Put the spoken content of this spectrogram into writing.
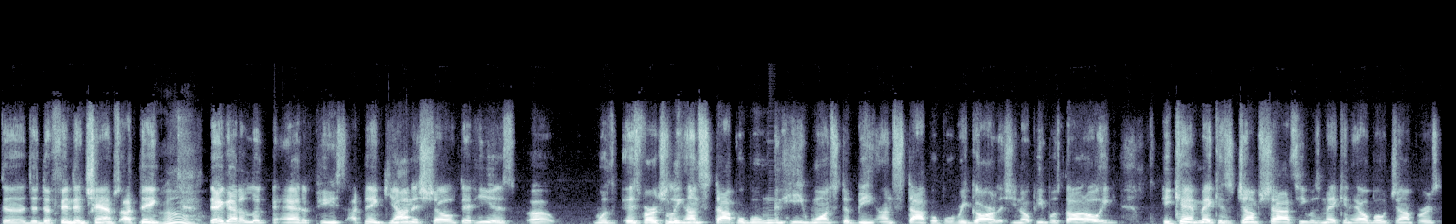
the the defending champs. I think they got to look to add a piece. I think Giannis showed that he is uh, was is virtually unstoppable when he wants to be unstoppable. Regardless, you know, people thought, oh, he he can't make his jump shots. He was making elbow jumpers.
